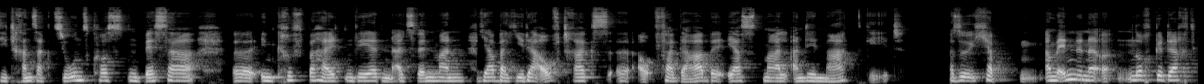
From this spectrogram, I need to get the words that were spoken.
die Transaktionskosten besser äh, im Griff behalten werden, als wenn man ja bei jeder Auftragsvergabe erstmal an den Markt geht. Also ich habe am Ende noch gedacht,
